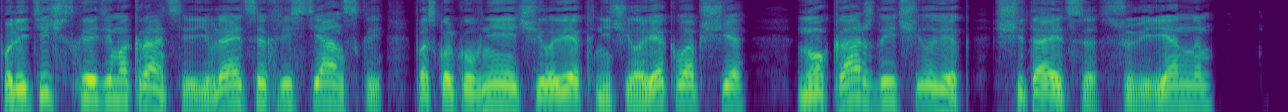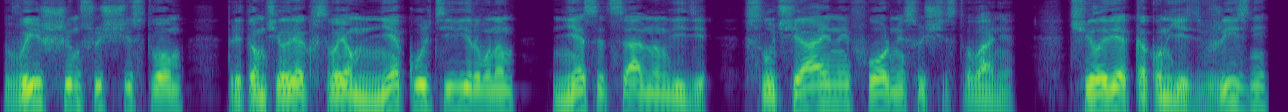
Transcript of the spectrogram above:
Политическая демократия является христианской, поскольку в ней человек не человек вообще, но каждый человек считается суверенным, высшим существом, притом человек в своем некультивированном, несоциальном виде, в случайной форме существования. Человек, как он есть в жизни,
